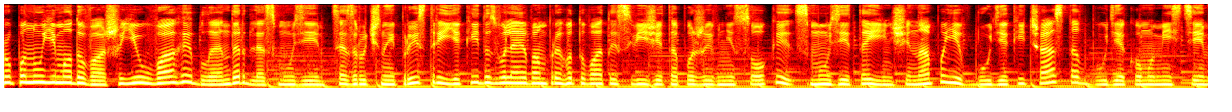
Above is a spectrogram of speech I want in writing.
Пропонуємо до вашої уваги блендер для смузі. Це зручний пристрій, який дозволяє вам приготувати свіжі та поживні соки, смузі та інші напої в будь-який час та в будь-якому місці.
